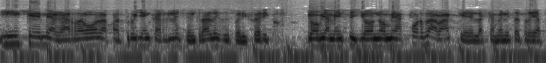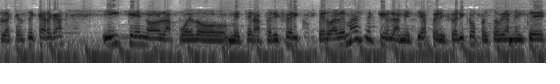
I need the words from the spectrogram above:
y que me agarró la patrulla en carriles centrales de periférico. Yo, obviamente yo no me acordaba que la camioneta traía placas de carga y que no la puedo meter a periférico. Pero además de que la metí a periférico, pues obviamente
